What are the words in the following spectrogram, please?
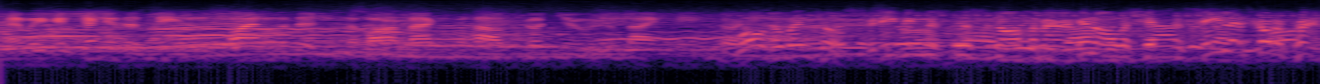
And we continue the season's final edition of our Maxwell House Good News of 1930. Walter Winchell. Good evening, Mr. Mr. North American. All the ships at sea. Let's go to press.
